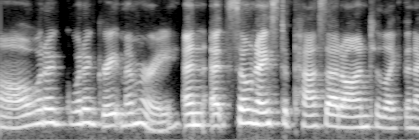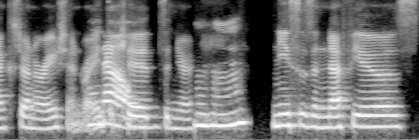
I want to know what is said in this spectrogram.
Oh, what a what a great memory. And it's so nice to pass that on to like the next generation, right? The kids and your mm-hmm. nieces and nephews.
